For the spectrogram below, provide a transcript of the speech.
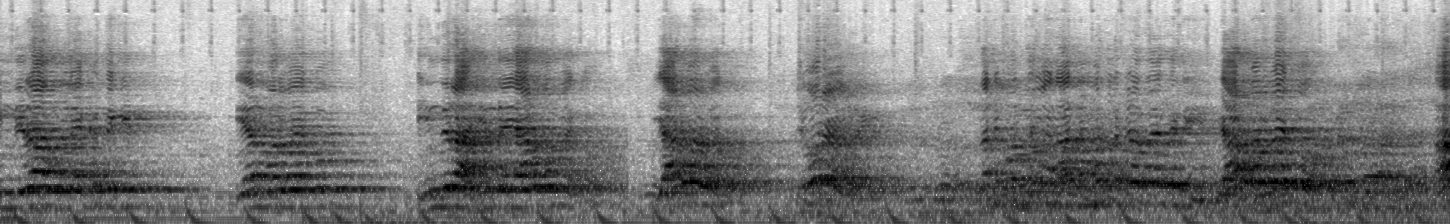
ಇಂದಿರಾ ಹಿಂದೆ ಯಾರು ಬರಬೇಕು? ಯಾರು ಬರಬೇಕು? ಜೋರ ನನಗೆ ಗೊತ್ತಿಲ್ಲ, ನಾನು ನಿಮ್ಮ ಹತ್ರ ಕೇಳ್ತಾ ಇದ್ದೀನಿ ಯಾರು ಬರಬೇಕು ಆ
